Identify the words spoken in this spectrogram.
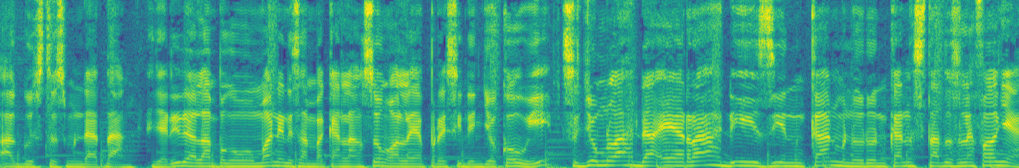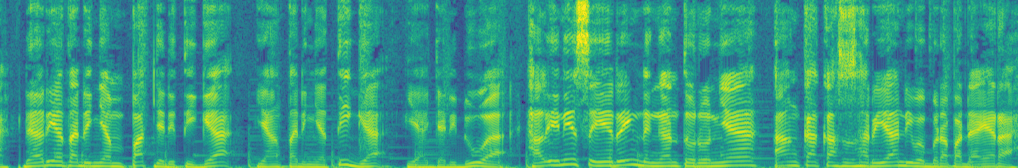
Agustus mendatang. Jadi dalam pengumuman yang disampaikan langsung oleh Presiden Jokowi, sejumlah daerah diizinkan menurunkan status levelnya. Dari yang tadinya 4 jadi 3, yang tadinya 3 ya jadi 2. Hal ini seiring dengan turunnya angka kasus harian di beberapa daerah.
